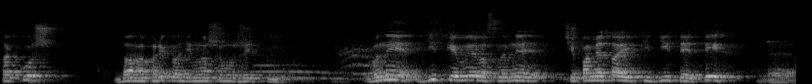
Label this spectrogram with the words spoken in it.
Також да, на прикладі в нашому житті. Вони, дітки виросли, вони чи пам'ятають ті діти тих, е,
